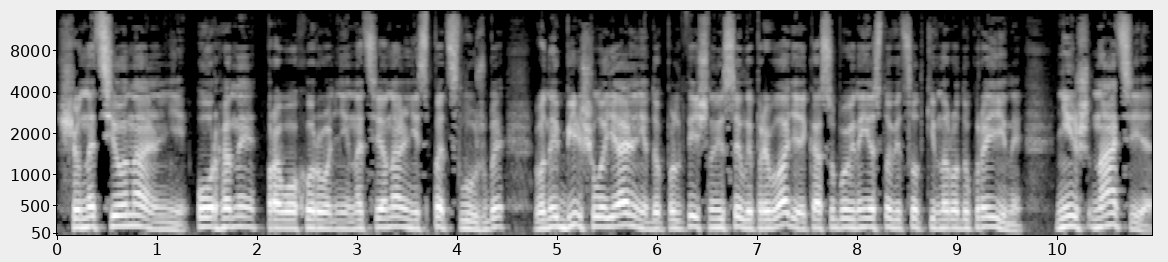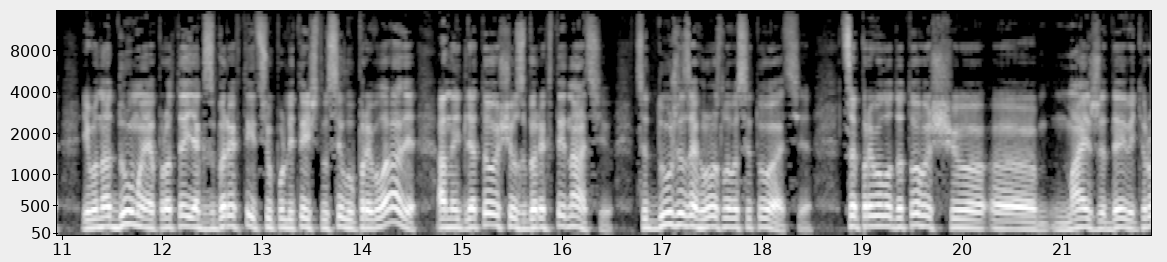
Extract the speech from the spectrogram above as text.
що національні органи правоохоронні, національні спецслужби вони більш лояльні до політичної сили при владі, яка собою не є 100% народ України, ніж нація, і вона думає про те, як зберегти цю політичну силу при владі, а не для того, щоб зберегти націю. Це дуже загрозлива ситуація. Це привело до того, що е, майже 9 років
